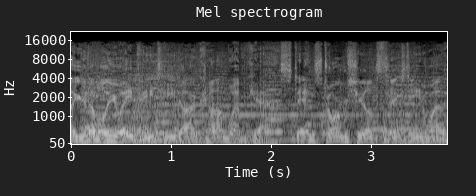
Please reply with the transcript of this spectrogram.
your WAPT.com webcast and Storm Shield 16 weather.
